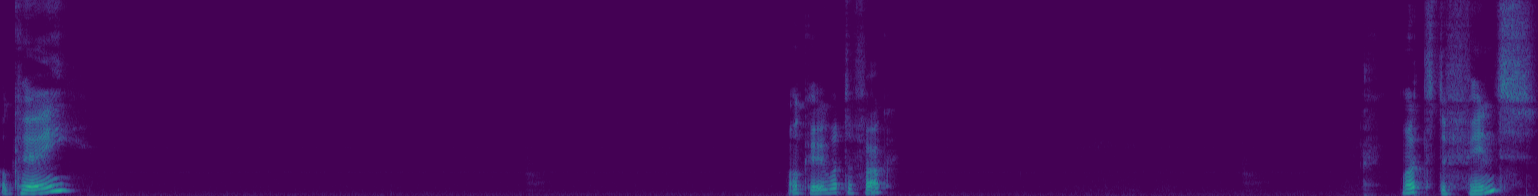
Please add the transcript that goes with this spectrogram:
Okay. Okay, what the fuck? What? The fins?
